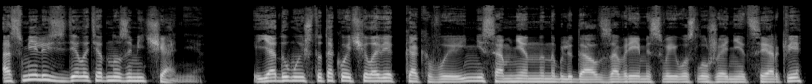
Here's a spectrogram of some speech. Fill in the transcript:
осмелюсь сделать одно замечание. Я думаю, что такой человек, как вы, несомненно наблюдал за время своего служения церкви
